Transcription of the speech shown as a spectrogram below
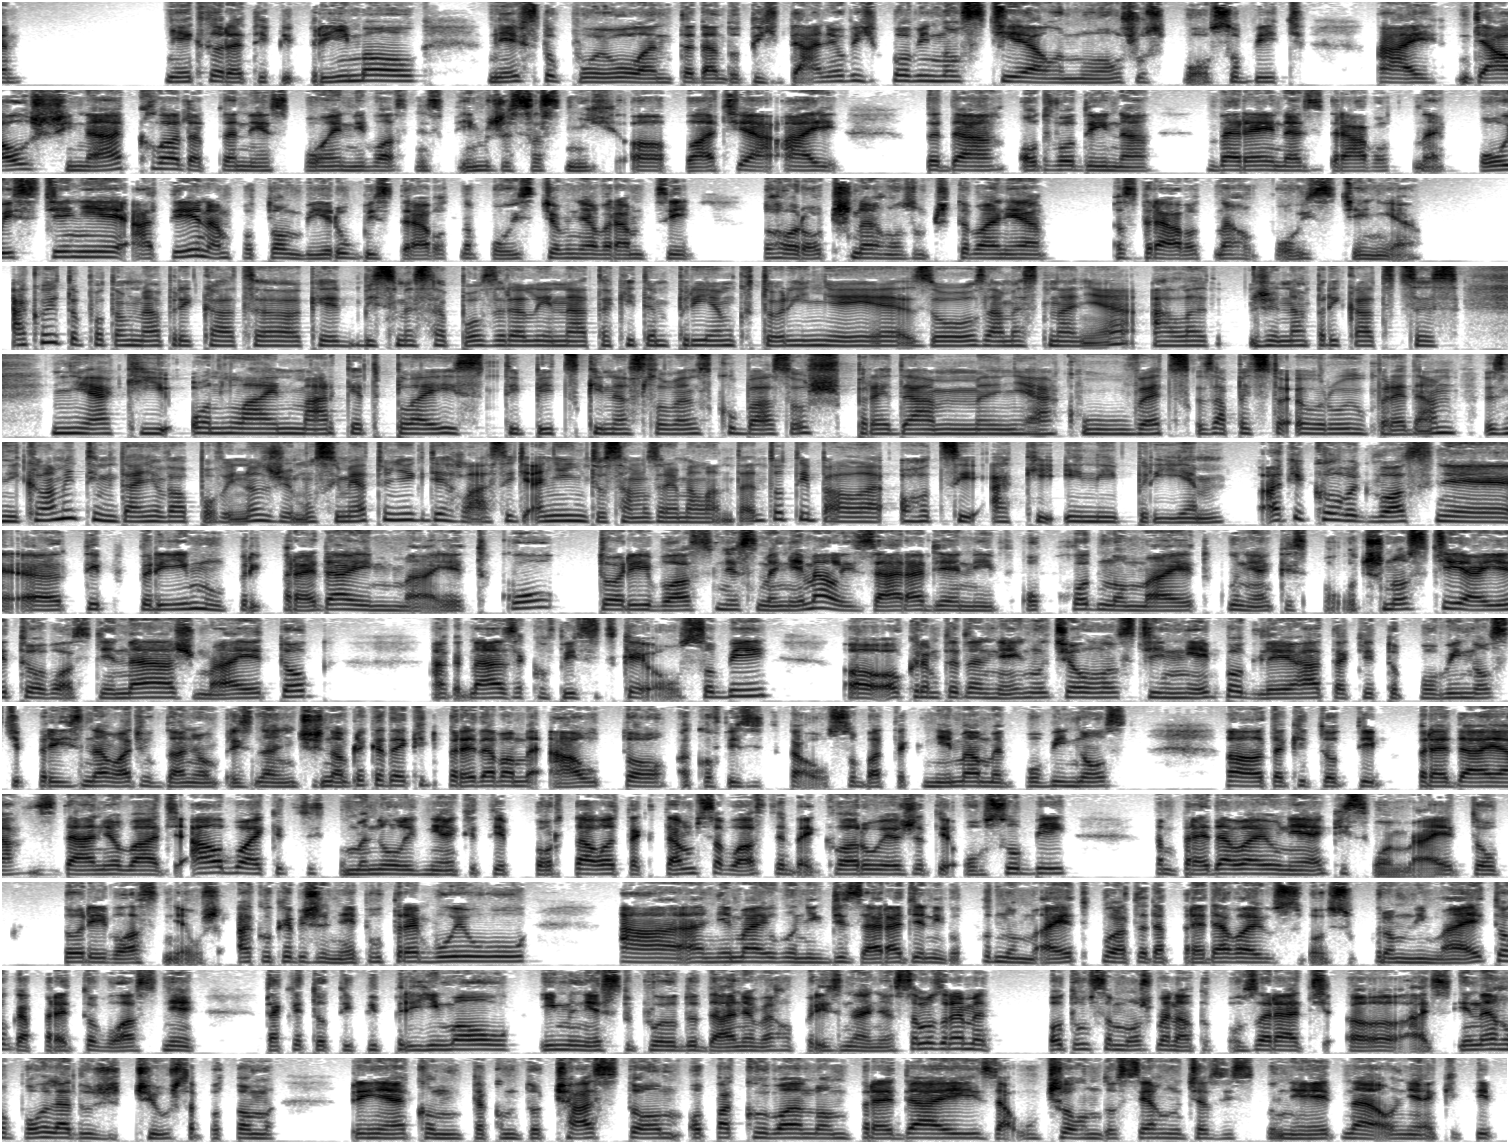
niektoré typy príjmov nevstupujú len teda do tých daňových povinností, ale môžu spôsobiť aj ďalší náklad a ten je spojený vlastne s tým, že sa z nich uh, platia aj teda odvody na verejné zdravotné poistenie a tie nám potom vyrúbi zdravotná poisťovňa v rámci toho ročného zúčtovania zdravotného poistenia. Ako je to potom napríklad, eh, keď by sme sa pozreli na taký ten príjem, ktorý nie je zo zamestnania, ale že napríklad cez nejaký online marketplace, typicky na Slovensku Bazoš, predám nejakú vec, za 500 eur ju predám. Vznikla mi tým daňová povinnosť, že musím ja to niekde hlásiť a nie je to samozrejme len tento typ, ale hoci aký iný príjem. Akýkoľvek vlastne eh, typ príjmu pri predaji majetku ktorý vlastne sme nemali zaradený v obchodnom majetku nejakej spoločnosti a je to vlastne náš majetok a nás ako fyzickej osoby. Okrem teda nehnuteľnosti nepodlieha takéto povinnosti priznávať v daňom priznaní. Čiže napríklad aj keď predávame auto ako fyzická osoba, tak nemáme povinnosť takýto typ predaja zdaňovať. Alebo aj keď si spomenuli nejaké tie portále, tak tam sa vlastne deklaruje, že tie osoby tam predávajú nejaký svoj majetok ktorí vlastne už ako keby že nepotrebujú a nemajú ho nikde zaradený v obchodnom majetku a teda predávajú svoj súkromný majetok a preto vlastne takéto typy príjmov im nestupujú do daňového priznania. Samozrejme, potom sa môžeme na to pozerať uh, aj z iného pohľadu, že či už sa potom pri nejakom takomto častom opakovanom predaji za účelom dosiahnutia zisku nejedná o nejaký typ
